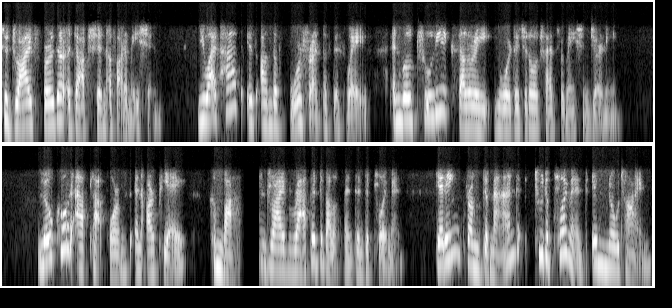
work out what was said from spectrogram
to drive further adoption of automation. UiPath is on the forefront of this wave and will truly accelerate your digital transformation journey. Low-code app platforms and RPA combine and drive rapid development and deployment, getting from demand to deployment in no time.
